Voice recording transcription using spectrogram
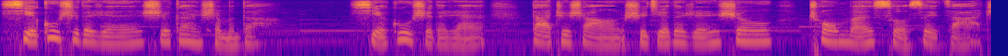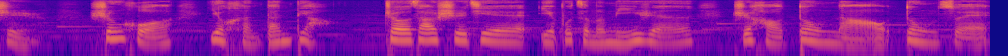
写故事的人是干什么的？写故事的人大致上是觉得人生充满琐碎杂质，生活又很单调，周遭世界也不怎么迷人，只好动脑、动嘴、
